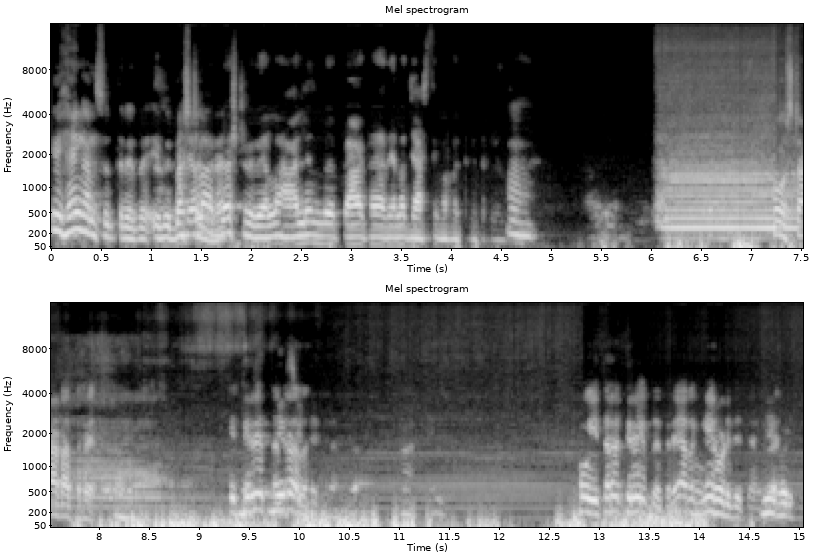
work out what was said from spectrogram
ಇದು ಹೆಂಗ್ ಅನ್ಸುತ್ತೆ ಇದು ಇದು ಬೆಸ್ಟ್ ಎಲ್ಲ ಬೆಸ್ಟ್ ಇದೆ ಎಲ್ಲ ಹಾಲಿಂದ ಪ್ಯಾಟ್ ಅದೆಲ್ಲ ಜಾಸ್ತಿ ಬರ್ತೈತಿ ಇದ್ರಲ್ಲಿ. ಓ ಸ್ಟಾರ್ಟ್ ಆತ್ರಿ. ಅದು ಓ ಈ ತರ ತಿರುಗುತ್ತೈತ್ರಿ ಅದಕ್ಕೆ ನೀರ್ ಹೊಡಿತೈತೆ. ನೀರು ಹೊಡಿತೈತೆ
